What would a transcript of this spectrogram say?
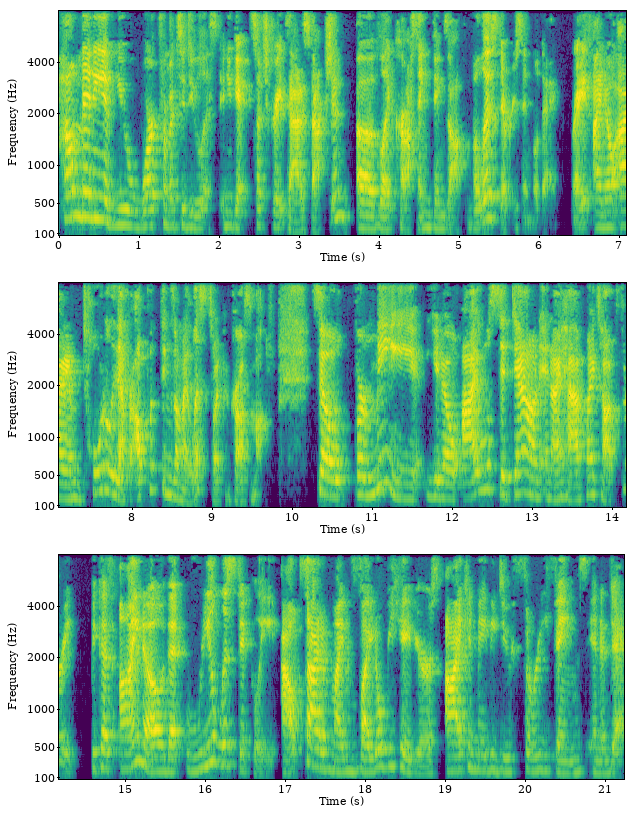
How many of you work from a to do list and you get such great satisfaction of like crossing things off of a list every single day? Right? I know I am totally that. I'll put things on my list so I can cross them off. So for me, you know, I will sit down and I have my top three because I know that realistically, outside of my vital behaviors, I can maybe do three things in a day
